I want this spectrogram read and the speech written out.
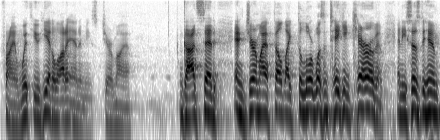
for I am with you. He had a lot of enemies, Jeremiah. God said, and Jeremiah felt like the Lord wasn't taking care of him. And he says to him,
